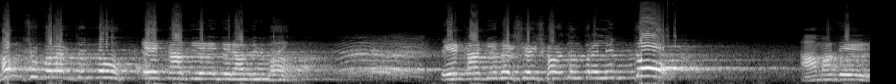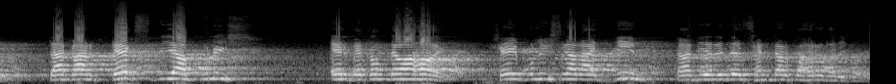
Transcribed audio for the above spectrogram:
ধ্বংস করার জন্য এ কাদিয়ানিদের আবির্ভাব। এই কাদিয়ানের সেই ষড়যন্ত্রে লিপ্ত। আমাদের টাকার ট্যাক্স দিয়া পুলিশ এর বেতন দেওয়া হয়। সেই পুলিশরা রাত দিন কাদিয়ানিদের সেন্টার পাহারাদারি করে।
